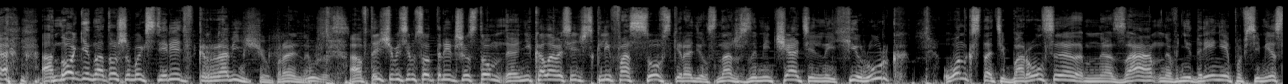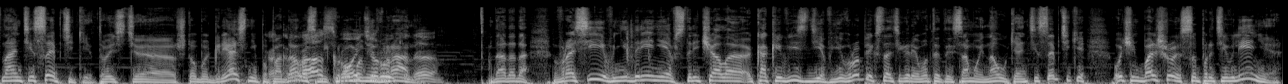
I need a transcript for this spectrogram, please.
а ноги на то, чтобы их стереть в кровищу, правильно? Ужас. А в 1836-м э, Николай Васильевич Склифосовский родился, наш замечательный хирург. Он, кстати, боролся за внедрение повсеместно антисептики, то есть, э, чтобы грязь не попадала с микробами в раны. да. Да-да-да. В России внедрение встречало, как и везде, в Европе, кстати говоря, вот этой самой науки антисептики, очень большое сопротивление.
